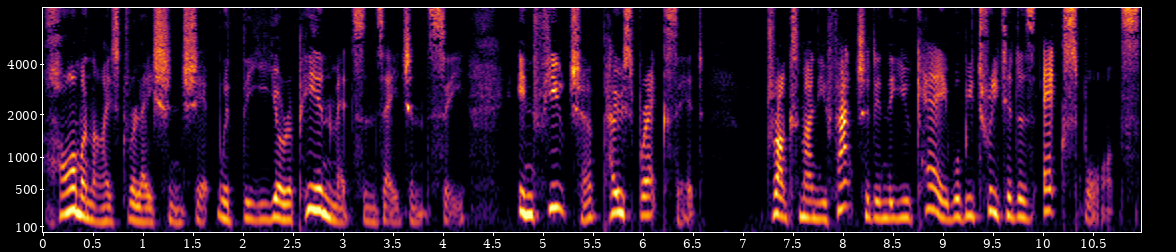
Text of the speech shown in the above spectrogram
harmonised relationship with the European Medicines Agency, in future, post Brexit, drugs manufactured in the UK will be treated as exports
